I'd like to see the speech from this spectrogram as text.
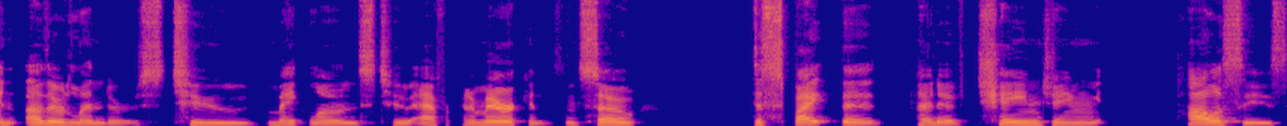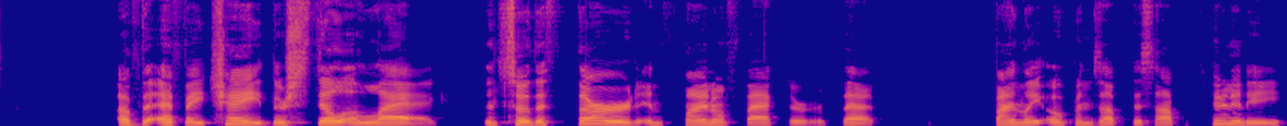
and other lenders to make loans to African Americans. And so, despite the kind of changing policies of the FHA, there's still a lag. And so, the third and final factor that finally opens up this opportunity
